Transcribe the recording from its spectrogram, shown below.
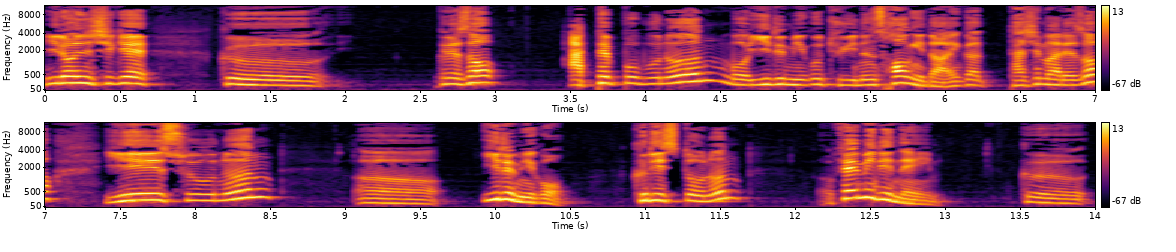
이런 식의 그 그래서 앞에 부분은 뭐 이름이고 뒤는 성이다. 그러니까 다시 말해서 예수는 어 이름이고 그리스도는 패밀리 네임 그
